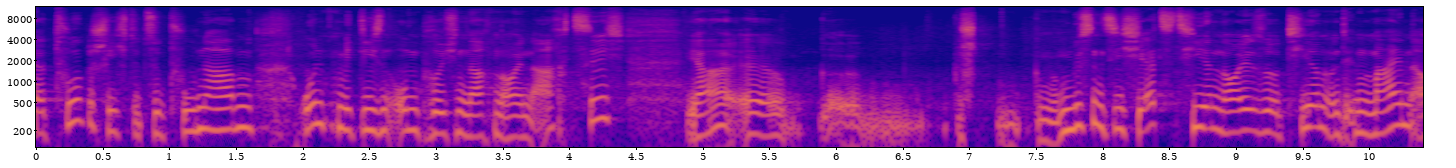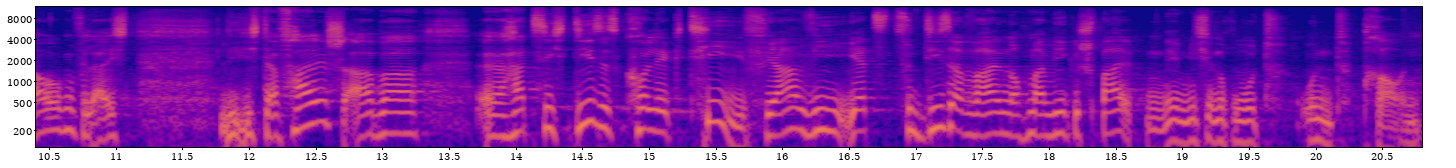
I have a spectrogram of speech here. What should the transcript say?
Diktaturgeschichte zu tun haben und mit diesen Umbrüchen nach 89. Ja, äh, müssen sich jetzt hier neu sortieren und in meinen Augen vielleicht liege ich da falsch, aber äh, hat sich dieses Kollektiv, ja, wie jetzt zu dieser Wahl noch mal wie gespalten, nämlich in Rot und Braun.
